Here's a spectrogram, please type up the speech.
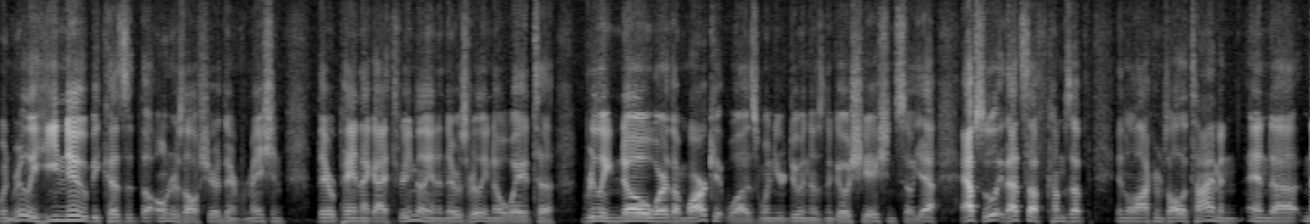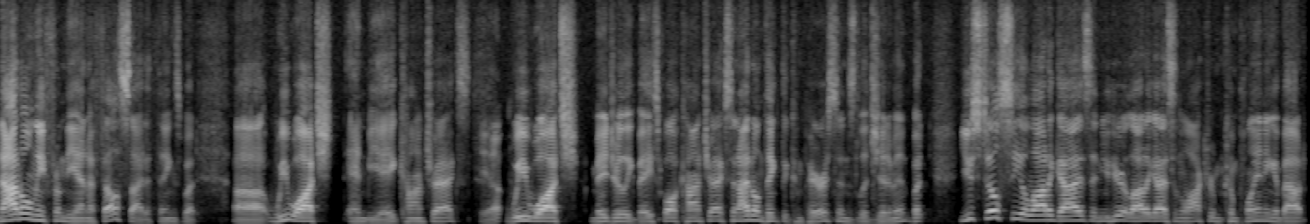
when really he knew because the owners all shared their information they were paying that guy three million, and there was really no way to really know where the market was when you're doing those negotiations. So yeah, absolutely, that stuff comes up in the locker rooms all the time, and and uh, not only from the NFL side of things, but uh, we watch NBA contracts. Yep. We watch Major League Baseball contracts, and I don't think the comparison's legitimate. But you still see a lot of guys, and you hear a lot of guys in the locker room complaining about,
